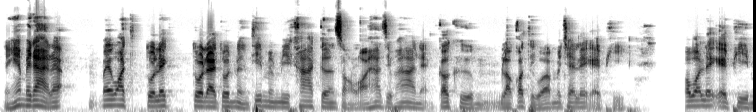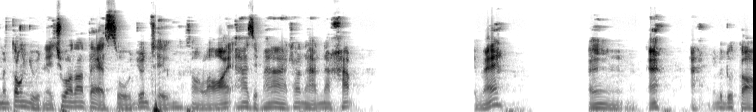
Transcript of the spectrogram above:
อย่างเงี้ยไม่ได้แล้ว ไม่ว่าตัวเลขตัวใดตัวหนึ่งที่มันมีค่าเกิน 255 เนี่ย ก็คือเราก็ถือว่าไม่ใช่เลข IP เพราะว่าเลข IP มันต้องอยู่ในช่วงตั้งแต่ 0 จนถึง 255 เท่านั้นนะครับ เห็นไหมเอออะอะมาดูต่อ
